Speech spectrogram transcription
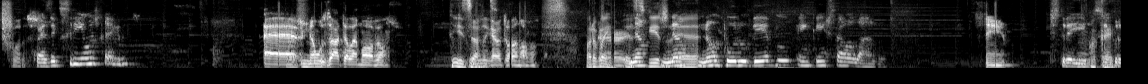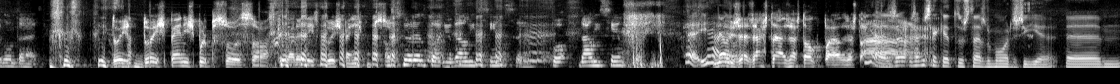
Foda-se. quais é que seriam as regras? Ah, não usar telemóvel. Exato. Ligar o telemóvel. Ora bem, a Não, seguir. não, eh, não pôr o dedo em quem está ao lado. Sim. Distraído, Ok. sem perguntar. Dois, dois pênis por pessoa só. Se calhar era isso. Dois pênis por Ó pessoa. senhor António, dá licença. Pô, dá licença. é, yeah, Não, já, já, está, já está ocupado. Já está. yeah, já, já viste que é que é tu estás numa orgia ehm,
